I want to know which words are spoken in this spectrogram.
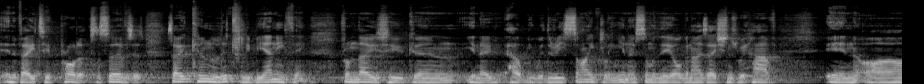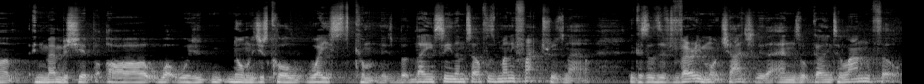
innovative products and services. So it can literally be anything from those who can, you know, help you with recycling. You know, some of the organisations we have in our in membership are what we normally just call waste companies, but they see themselves as manufacturers now because there's very much actually that ends up going to landfill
